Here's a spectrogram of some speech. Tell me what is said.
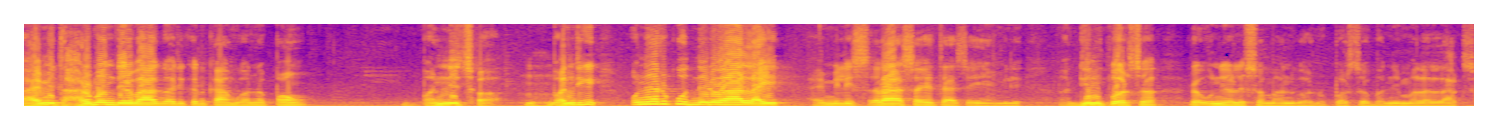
हामी धर्म निर्वाह गरिकन काम गर्न पाऊँ भन्ने छ भनेदेखि उनीहरूको निर्वाहलाई हामीले सराह सहायता चाहिँ हामीले दिनुपर्छ र उनीहरूले सम्मान गर्नुपर्छ भन्ने मलाई लाग्छ।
